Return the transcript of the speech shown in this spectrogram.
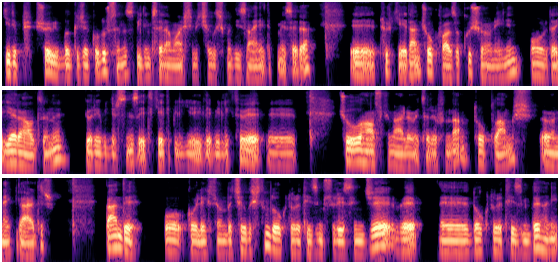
girip şöyle bir bakacak olursanız bilimsel amaçlı bir çalışma dizayn edip mesela e, Türkiye'den çok fazla kuş örneğinin orada yer aldığını görebilirsiniz etiket bilgileriyle birlikte ve e, çoğu Hans Kümerlöve tarafından toplanmış örneklerdir. Ben de o koleksiyonda çalıştım doktora tezim süresince ve e, doktora tezimde hani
